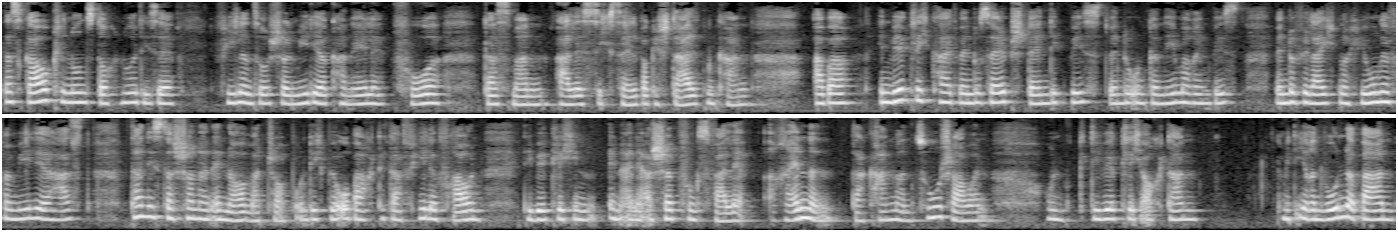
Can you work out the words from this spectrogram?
Das gaukeln uns doch nur diese vielen Social-Media-Kanäle vor, dass man alles sich selber gestalten kann. Aber in Wirklichkeit, wenn du selbstständig bist, wenn du Unternehmerin bist, wenn du vielleicht noch junge Familie hast, dann ist das schon ein enormer Job. Und ich beobachte da viele Frauen, die wirklich in, in eine Erschöpfungsfalle rennen. Da kann man zuschauen und die wirklich auch dann mit ihren wunderbaren,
